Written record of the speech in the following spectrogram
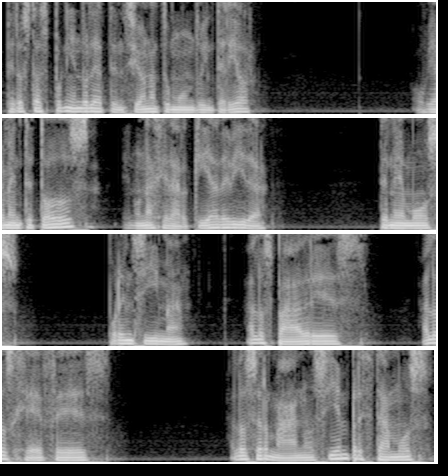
pero estás poniéndole atención a tu mundo interior. Obviamente todos en una jerarquía de vida tenemos por encima a los padres, a los jefes, a los hermanos, siempre estamos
